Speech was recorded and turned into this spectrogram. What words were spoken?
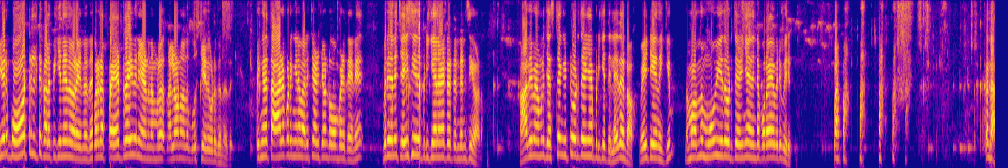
ഈ ഒരു ബോട്ടിലിട്ട് കളിപ്പിക്കുന്നതെന്ന് പറയുന്നത് ഇവരുടെ പ്രേ ഡ്രൈവിനെയാണ് നമ്മൾ നല്ലോണം ഒന്ന് ബൂസ്റ്റ് ചെയ്ത് കൊടുക്കുന്നത്. ഇങ്ങനെ താഴെ കൂടെ ഇങ്ങനെ വലിച്ചടിച്ചോണ്ട് പോകുമ്പോഴത്തേന് ഇവർ ഇതിനെ ചേസ് ചെയ്ത് പിടിക്കാനായിട്ട് ടെൻഡൻസി കാണും. ആദ്യമേ നമ്മൾ ജസ്റ്റ് അങ്ങ് ഇട്ട് കൊടുത്തു കഴിഞ്ഞാൽ പിടിക്കത്തില്ല. ഇത് കണ്ടോ? വെയിറ്റ് ചെയ്ത് നിൽക്കും നമ്മളൊന്ന് മൂവ് ചെയ്ത് കൊടുത്തു കഴിഞ്ഞാൽ ഇതിന്റെ പുറകെ അവർ വരും. കണ്ടാ?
